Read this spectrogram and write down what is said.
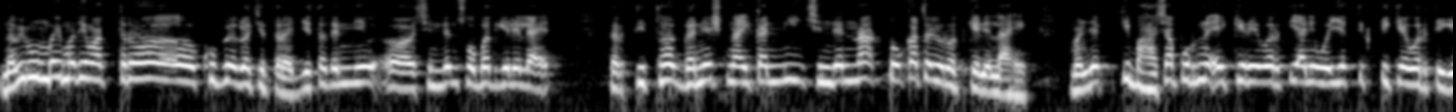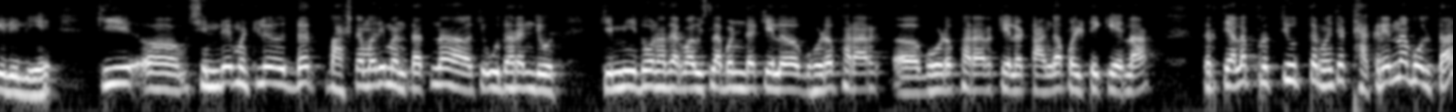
नवी मुंबईमध्ये मात्र खूप वेगळं चित्र आहे. जिथं त्यांनी शिंदेसोबत गेलेले आहेत तर तिथं गणेश नाईकांनी शिंदेंना टोकाचा विरोध केलेला आहे. म्हणजे ती भाषा पूर्ण एकेरेवरती आणि वैयक्तिक टीकेवरती गेलेली आहे की शिंदे म्हटलं दर भाषणामध्ये म्हणतात ना की उदाहरण देऊन की मी दोन हजार बावीसला बंड केलं घोडं फरार घोडं फरार केलं टांगा पलटी केला तर त्याला प्रत्युत्तर म्हणजे ठाकरेंना बोलतात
